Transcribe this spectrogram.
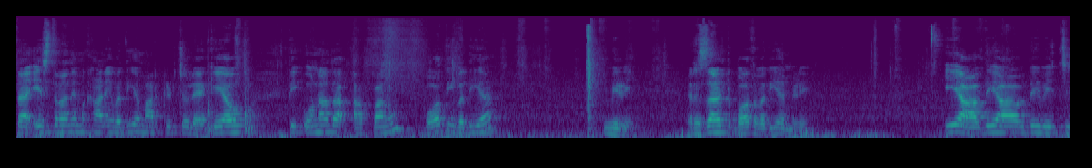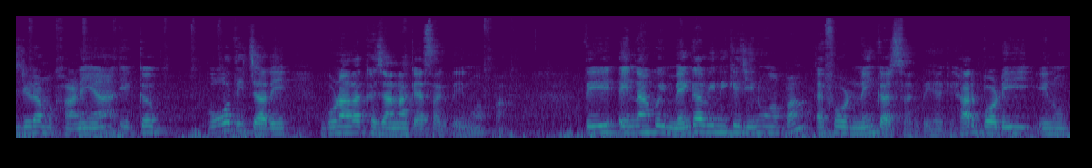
ਤਾਂ ਇਸ ਤਰ੍ਹਾਂ ਦੇ ਮਖਾਣੇ ਵਧੀਆ ਮਾਰਕੀਟ ਚੋਂ ਲੈ ਕੇ ਆਓ ਤੇ ਉਹਨਾਂ ਦਾ ਆਪਾਂ ਨੂੰ ਬਹੁਤ ਹੀ ਵਧੀਆ ਮਿਲੇ। ਰਿਜ਼ਲਟ ਬਹੁਤ ਵਧੀਆ ਮਿਲੇ। ਇਹ ਆਪਦੇ ਆਪ ਦੇ ਵਿੱਚ ਜਿਹੜਾ ਮਖਾਣੇ ਆ, ਇੱਕ ਬਹੁਤ ਹੀ ਜ਼ਿਆਦਾ ਗੁਣਾਂ ਦਾ ਖਜ਼ਾਨਾ ਕਹਿ ਸਕਦੇ ਇਹਨੂੰ ਆਪਾਂ। ਤੇ ਇੰਨਾ ਕੋਈ ਮਹਿੰਗਾ ਵੀ ਨਹੀਂ ਕਿ ਜਿਹਨੂੰ ਆਪਾਂ ਅਫੋਰਡ ਨਹੀਂ ਕਰ ਸਕਦੇ ਹੈਗੇ। ਹਰ ਬੋਡੀ ਇਹਨੂੰ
